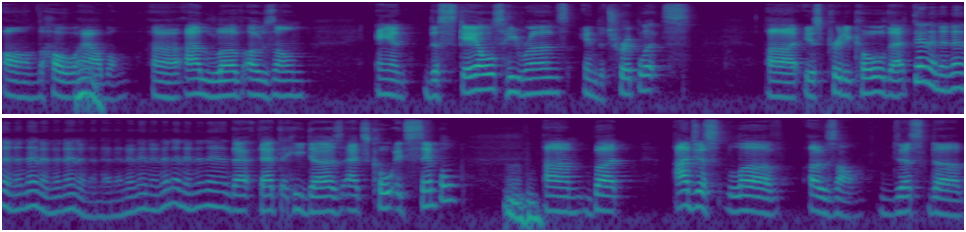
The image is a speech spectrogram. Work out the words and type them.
on the whole album. Uh, I love Ozone, and the scales he runs in the triplets uh, is pretty cool. That that that that he does, that's cool. It's simple, um, but I just love Ozone. Just the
